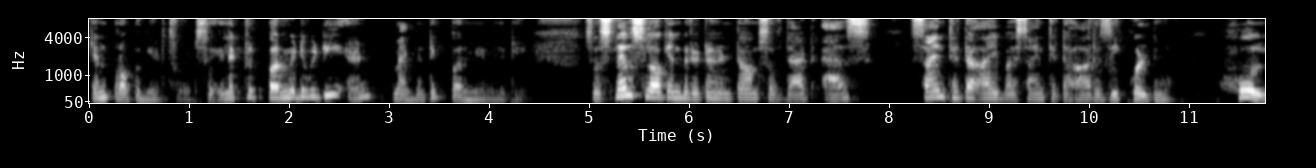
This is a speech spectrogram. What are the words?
can propagate through it. So electric permittivity and magnetic permeability. So snell's law can be written in terms of that as sine theta i by sine theta r is equal to whole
